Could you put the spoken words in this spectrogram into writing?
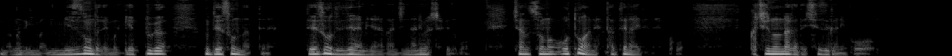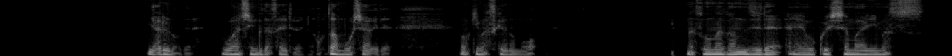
まあ、なんか今、水飲んだら今、ゲップが出そうになってね、出そうで出ないみたいな感じになりましたけども、ちゃんとその音はね、立てないでね、こう、口の中で静かにこう、やるのでね、ご安心くださいというようなことは申し上げておきますけれども、まあ、そんな感じで、えー、お送りしてまいります。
